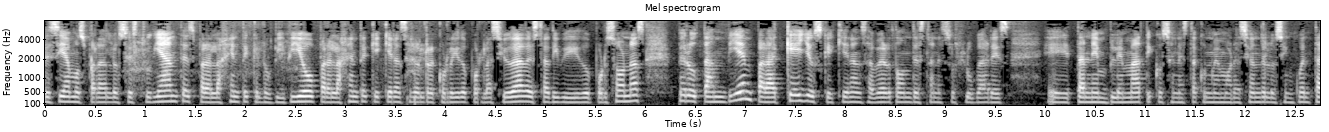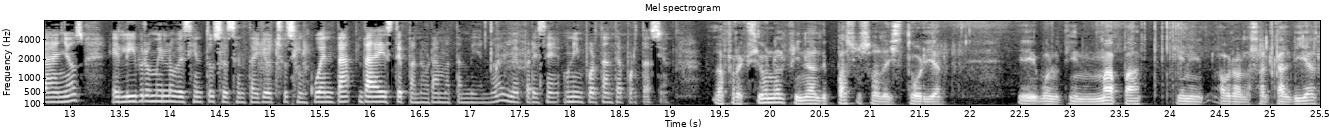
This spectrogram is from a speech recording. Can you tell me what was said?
Decíamos para los estudiantes, para la gente que lo vivió, para la gente que quiera hacer el recorrido por la ciudad, está dividido por zonas, pero también para aquellos que quieran saber dónde están esos lugares eh, tan emblemáticos en esta conmemoración de los 50 años. El libro 1968-50 da este panorama también, ¿no? Y me parece una importante aportación. La fracción al final de Pasos a la Historia eh, bueno, tiene un mapa, tiene ahora las alcaldías,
